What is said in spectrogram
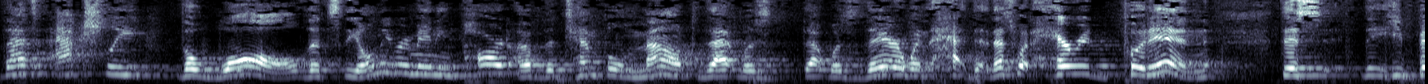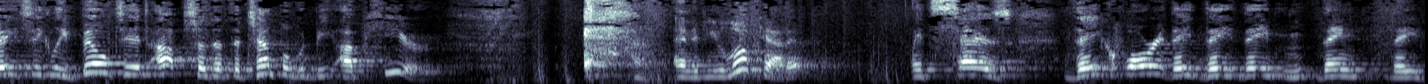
That's actually the wall that's the only remaining part of the Temple Mount that was, that was there when, that's what Herod put in. This, he basically built it up so that the temple would be up here. and if you look at it, it says they quarry, they, they, they, they, they,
